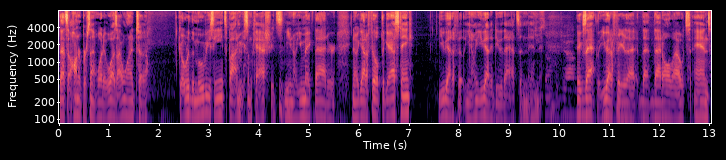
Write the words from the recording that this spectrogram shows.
That's hundred percent what it was. I wanted to go to the movies. He ain't spotting me some cash. It's you know you make that, or you know you got to fill up the gas tank. You got to fill. You know you got to do that, and and So good job. Exactly. You got to figure that that that all out. And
